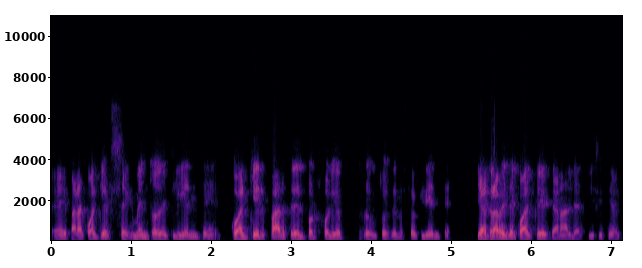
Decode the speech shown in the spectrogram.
eh, para cualquier segmento de cliente, cualquier parte del portfolio de productos de nuestro cliente y a través de cualquier canal de adquisición.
